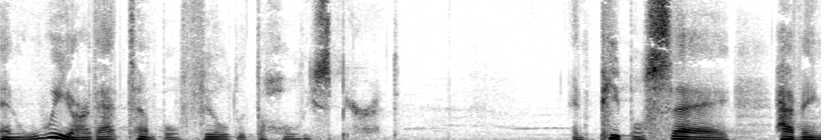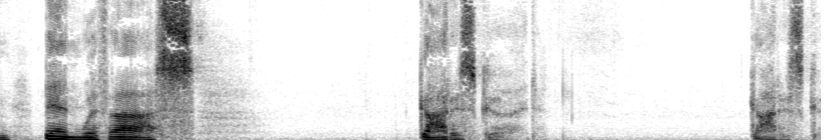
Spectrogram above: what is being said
And we are that temple filled with the Holy Spirit. And people say, having been with us, God is good. God is good.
